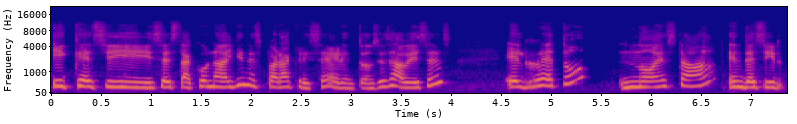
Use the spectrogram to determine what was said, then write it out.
Y que si se está con alguien es para crecer, entonces a veces el reto no está en decir,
